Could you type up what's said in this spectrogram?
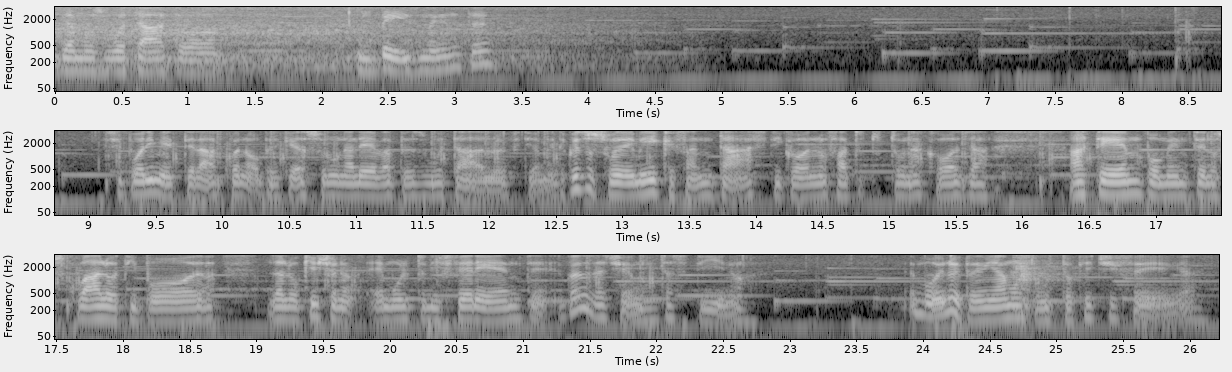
Abbiamo svuotato il basement si può rimettere l'acqua no perché ha solo una leva per svuotarlo effettivamente. Questo suo remake è fantastico hanno fatto tutta una cosa a tempo mentre lo squalo tipo la location è molto differente. Qua cosa c'è? Un tastino. E poi noi premiamo tutto che ci frega.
